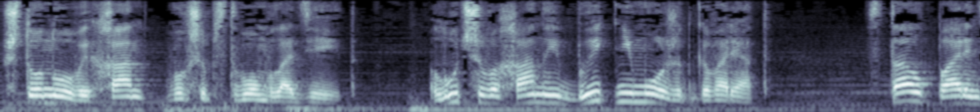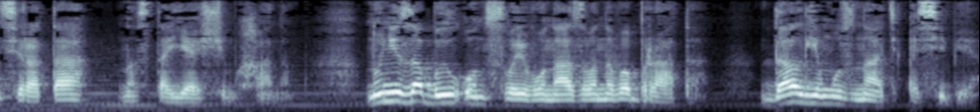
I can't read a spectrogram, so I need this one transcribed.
что новый хан волшебством владеет. Лучшего хана и быть не может, говорят. Стал парень-сирота настоящим ханом. Но не забыл он своего названного брата. дал ему знать о себе.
